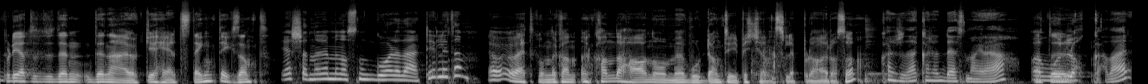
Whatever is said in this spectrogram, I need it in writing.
Fordi at du- den, den er jo ikke helt stengt, ikke sant? Jeg skjønner det, men åssen går det der til, liksom? Jeg vet ikke om det kan Kan det ha noe med hvordan type kjønnslepper du har også? Kanskje det er kanskje det som er greia? Og At hvor det- lokka det er?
